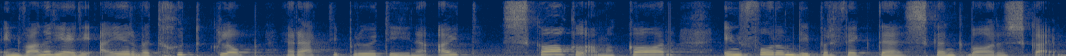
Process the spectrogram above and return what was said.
en wanneer jy die eiерwit goed klop, rek die proteïene uit, skakel aan mekaar en vorm die perfekte skinkbare skuim.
